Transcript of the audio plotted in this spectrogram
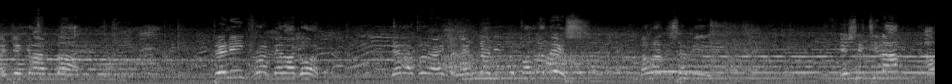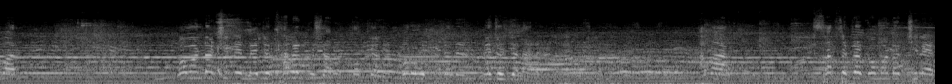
I take up the training from Melaghar then after I enter in Bangladesh. Bangladesh আমি এসেছিলাম আমার কমান্ডার ছিলেন মেজর খালেদ মুশারফ, তৎকালীন পরবর্তীকালে মেজর জেনারেল। আমার সাবসেক্টর কমান্ডার ছিলেন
